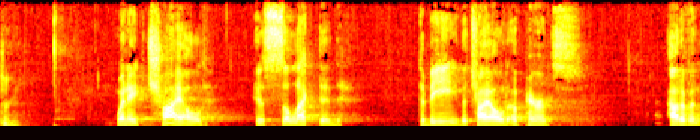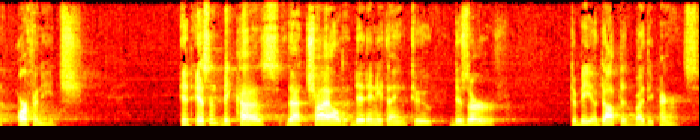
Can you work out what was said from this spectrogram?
when a child is selected to be the child of parents out of an orphanage, it isn't because that child did anything to deserve to be adopted by the parents.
